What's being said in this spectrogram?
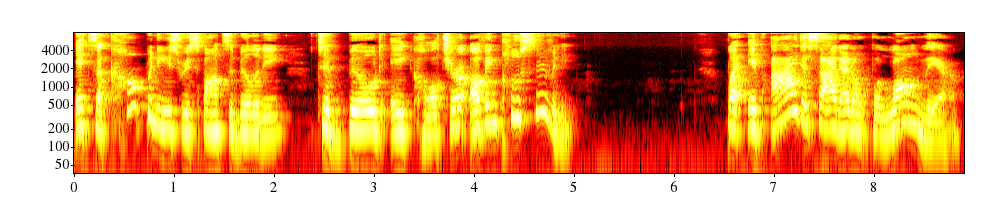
It's a company's responsibility to build a culture of inclusivity. But if I decide I don't belong there,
